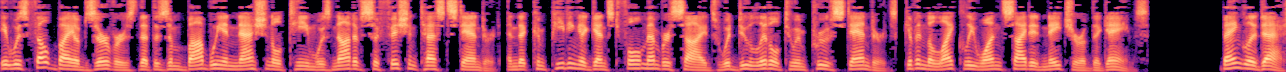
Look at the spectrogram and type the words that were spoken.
It was felt by observers that the Zimbabwean national team was not of sufficient test standard, and that competing against full member sides would do little to improve standards, given the likely one-sided nature of the games. Bangladesh,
